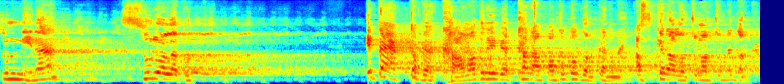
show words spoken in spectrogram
শুননি না? সুলালা কুত্তি এটা একটা ব্যাখ্যা। আমাদের এই ব্যাখ্যার আপাতত দরকার নাই। আজকের আলোচনার জন্য দরকার।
